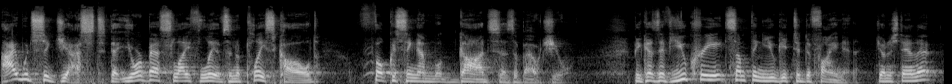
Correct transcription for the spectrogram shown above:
I would suggest that your best life lives in a place called focusing on what God says about you. Because if you create something, you get to define it. Do you understand that?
